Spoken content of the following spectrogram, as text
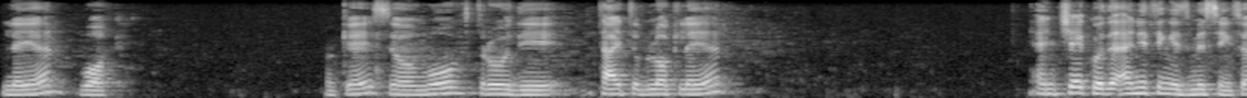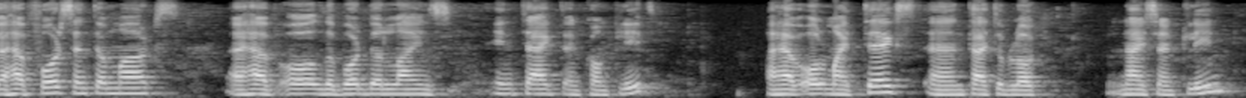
Layer walk. Okay so move through the title block layer and check whether anything is missing. So I have four center marks I have all the border lines intact and complete. I have all my text and title block nice and clean.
